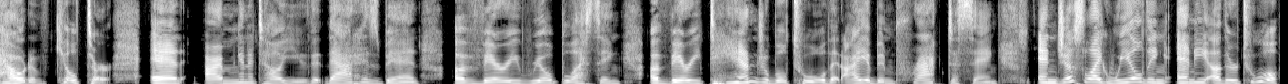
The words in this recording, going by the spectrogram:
out of kilter. And I'm going to tell you that that has been a very real blessing, a very tangible tool that I have been practicing. And just like wielding any other tool,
